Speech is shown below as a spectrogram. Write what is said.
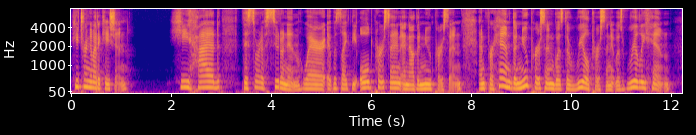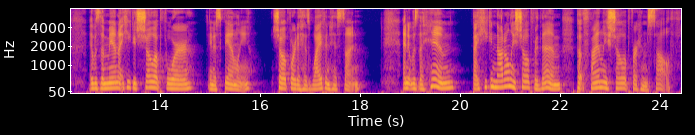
he turned to medication he had this sort of pseudonym where it was like the old person and now the new person. And for him, the new person was the real person. It was really him. It was the man that he could show up for in his family, show up for to his wife and his son. And it was the him that he can not only show up for them, but finally show up for himself.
